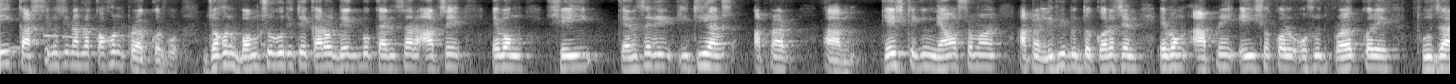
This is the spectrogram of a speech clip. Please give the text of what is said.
এই কার্সিনোসিন আমরা কখন প্রয়োগ করব? যখন বংশগতিতে কারও দেখব ক্যান্সার আছে এবং সেই ক্যান্সারের ইতিহাস আপনার কেস টেকিং নেওয়ার সময় আপনার লিপিবদ্ধ করেছেন এবং আপনি এই সকল ওষুধ প্রয়োগ করে থুজা,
